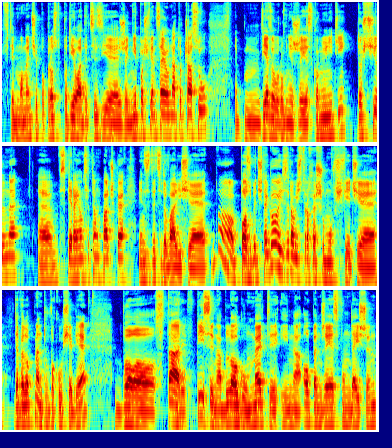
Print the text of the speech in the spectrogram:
w tym momencie po prostu podjęła decyzję, że nie poświęcają na to czasu. Wiedzą również, że jest community dość silne, wspierające tę paczkę, więc zdecydowali się no, pozbyć tego i zrobić trochę szumu w świecie developmentu wokół siebie bo stary, wpisy na blogu Mety i na OpenJS Foundation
